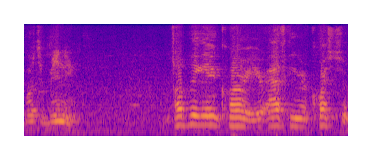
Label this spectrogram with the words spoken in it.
What's the meaning? Public inquiry. You're asking a question.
